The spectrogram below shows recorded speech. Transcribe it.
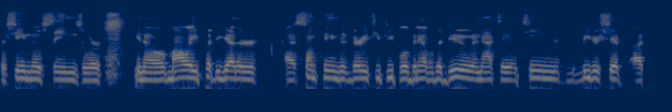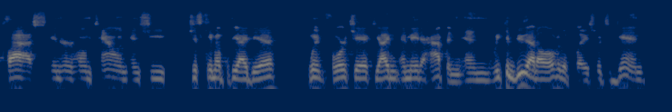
or seeing those things or you know molly put together uh, something that very few people have been able to do and that's a team leadership uh, class in her hometown. And she just came up with the idea went for jfdi and, and made it happen. And we can do that all over the place which again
